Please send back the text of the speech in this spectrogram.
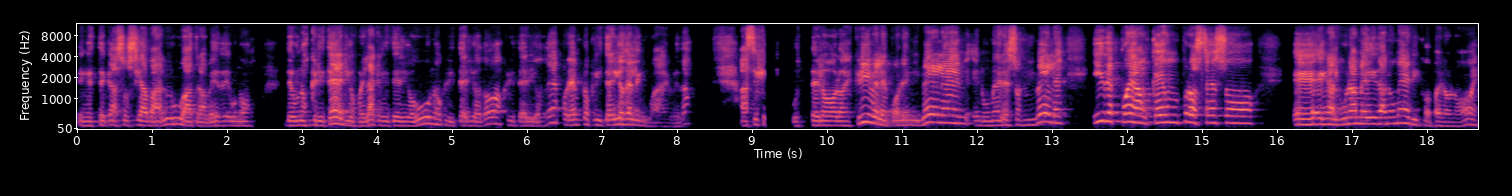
en este caso se evalúa a través de unos de unos criterios, ¿verdad? Criterio 1, criterio 2, criterio 3, por ejemplo, criterios del lenguaje, ¿verdad? Así que usted los lo escribe, le pone niveles, enumera esos niveles y después, aunque es un proceso eh, en alguna medida numérico, pero no, es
